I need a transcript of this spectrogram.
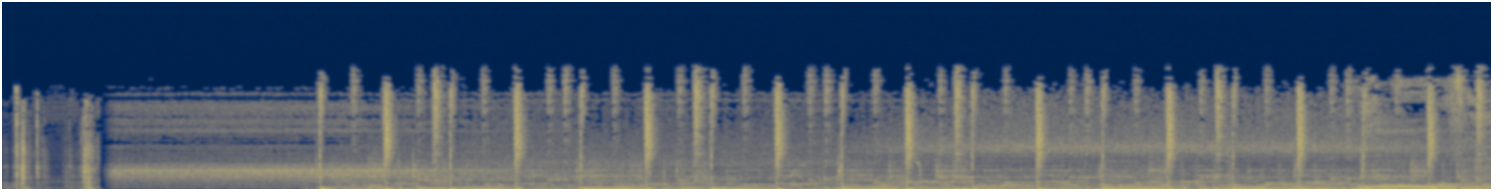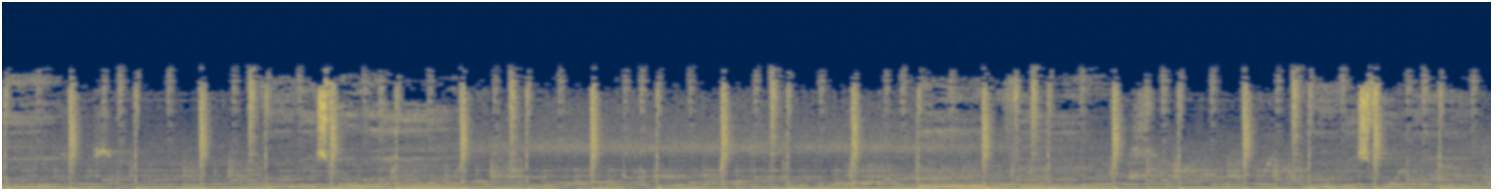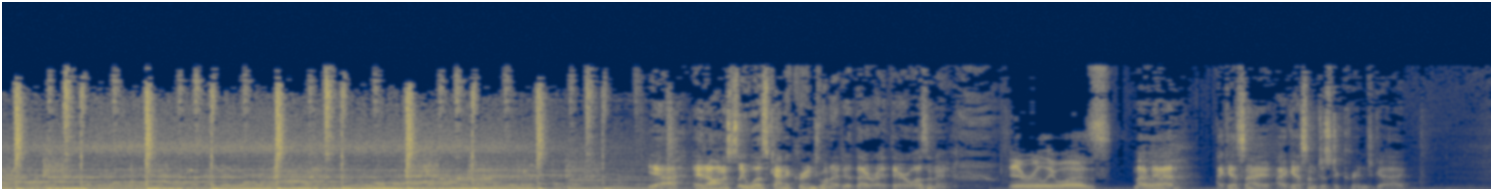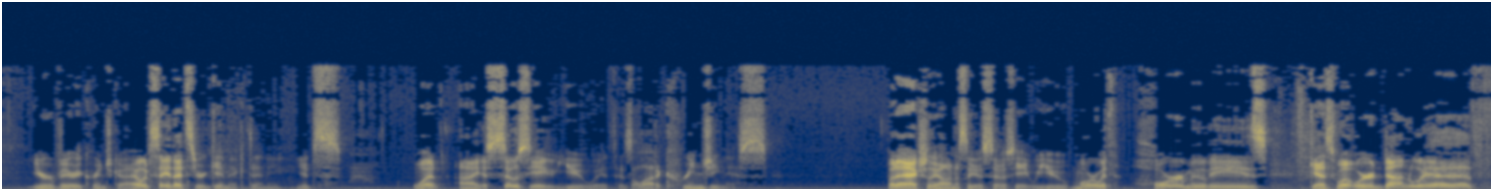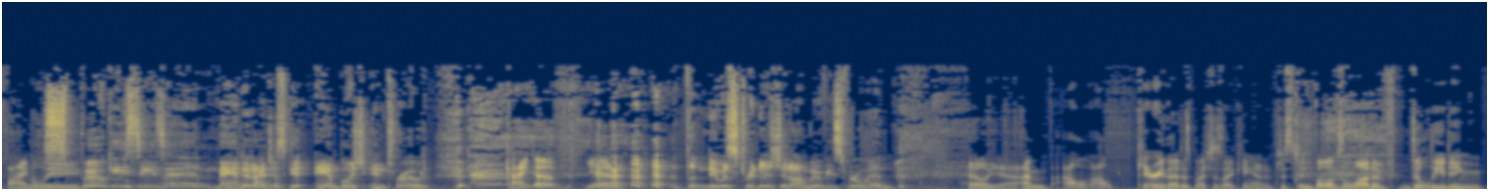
Yeah, honestly was kind of cringe when I did that right there, wasn't it? It really was. My Ugh. bad. I guess I I guess I'm just a cringe guy. You're a very cringe guy. I would say that's your gimmick, Denny. It's what I associate you with is a lot of cringiness. But I actually honestly associate you more with horror movies. Guess what we're done with? Finally. Spooky season! Man, did I just get ambush introed? Kind of. Yeah. the newest tradition on movies for when. Hell yeah. I'm I'll I'll carry that as much as I can. It just involves a lot of deleting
